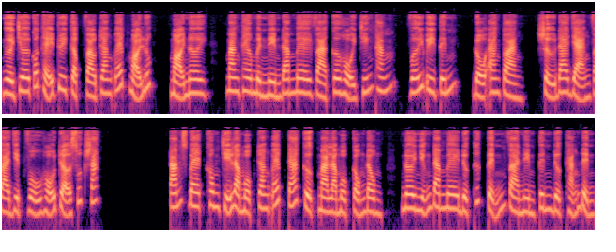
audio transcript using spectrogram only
người chơi có thể truy cập vào trang web mọi lúc, mọi nơi, mang theo mình niềm đam mê và cơ hội chiến thắng, với uy tín, độ an toàn, sự đa dạng và dịch vụ hỗ trợ xuất sắc. 8sbet không chỉ là một trang web cá cược mà là một cộng đồng, nơi những đam mê được thức tỉnh và niềm tin được khẳng định.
